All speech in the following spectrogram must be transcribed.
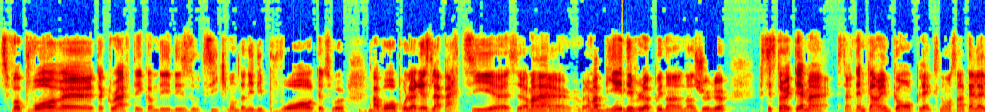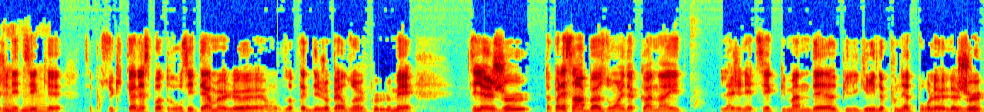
tu vas pouvoir euh, te crafter comme des, outils qui vont te donner des pouvoirs que tu vas avoir pour le reste de la partie. Euh, c'est vraiment, vraiment bien développé dans, dans ce jeu-là. Puis sais, c'est un thème, c'est un thème quand même complexe. là. On s'entend la génétique. Mhm. euh, c'est pour ceux qui connaissent pas trop ces termes-là, euh, on vous a peut-être déjà perdu un peu, là, mais le jeu, t'as pas nécessairement besoin de connaître la génétique, puis Mandel, puis les grilles de Pounette pour le, le jeu.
